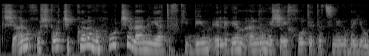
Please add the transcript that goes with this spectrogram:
כשאנו חושבות שכל המהות שלנו היא התפקידים אליהם אנו משייכות את עצמנו היום.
